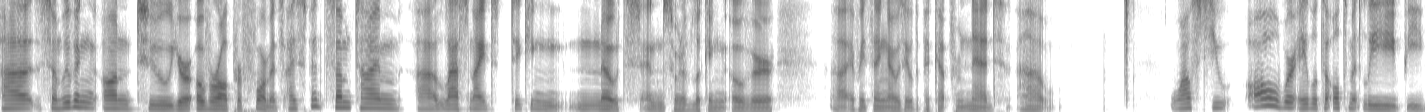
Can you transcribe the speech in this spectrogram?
Uh, so moving on to your overall performance, I spent some time uh, last night taking notes and sort of looking over uh, everything I was able to pick up from Ned. Uh, whilst you all were able to ultimately be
